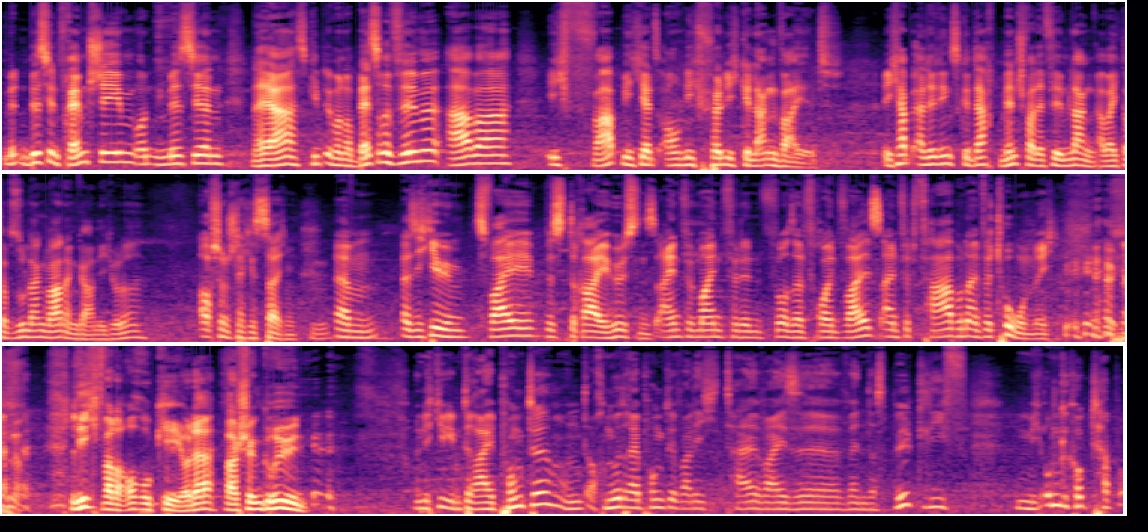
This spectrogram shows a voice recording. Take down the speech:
mit ein bisschen Fremdschämen und ein bisschen, naja, es gibt immer noch bessere Filme, aber ich habe mich jetzt auch nicht völlig gelangweilt. Ich habe allerdings gedacht, Mensch, war der Film lang. Aber ich glaube, so lang war dann gar nicht, oder? Auch schon ein schlechtes Zeichen. Mhm. Ähm, also ich gebe ihm zwei bis drei höchstens. Einen für meinen, für, den, für unseren Freund Walz, einen für Farbe und einen für Ton, nicht? ja, genau. Licht war doch auch okay, oder? War schön grün. Und ich gebe ihm drei Punkte und auch nur drei Punkte, weil ich teilweise, wenn das Bild lief, mich umgeguckt habe,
